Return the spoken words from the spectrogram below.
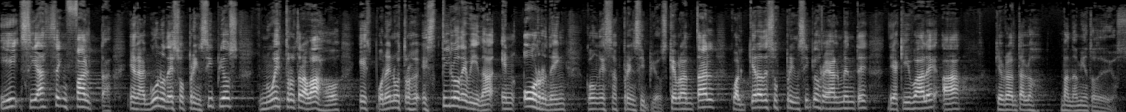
Y si hacen falta en alguno de esos principios, nuestro trabajo es poner nuestro estilo de vida en orden con esos principios. Quebrantar cualquiera de esos principios realmente de aquí vale a quebrantar los mandamientos de Dios.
